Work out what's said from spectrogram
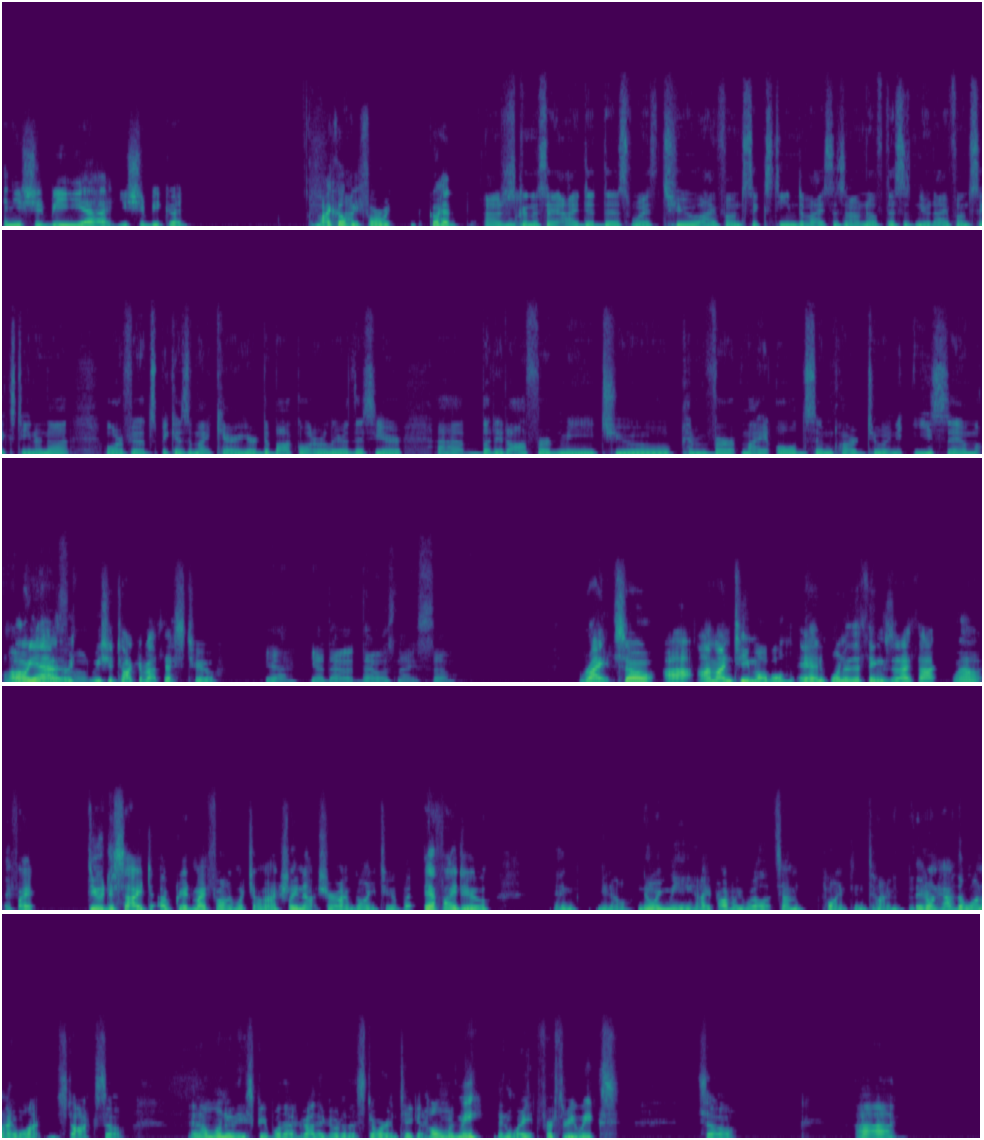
and you should be uh, you should be good. Michael before we go ahead. I was just going to say i did this with two iphone 16 devices. I don't know if this is new to iphone 16 or not or if it's because of my carrier debacle earlier this year uh, but it offered me to convert my old sim card to an esim oh yeah we, we should talk about this too. Yeah yeah that that was nice so Right. So uh, I'm on T-Mobile, and one of the things that I thought, well, if I do decide to upgrade my phone, which I'm actually not sure I'm going to, but if I do, and you know, knowing me, I probably will at some point in time. they don't have the one I want in stock, so. And I'm one of these people that I'd rather go to the store and take it home with me than wait for three weeks. So, uh,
